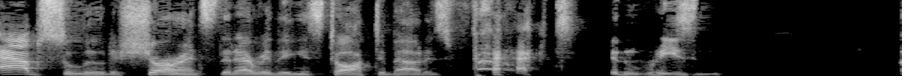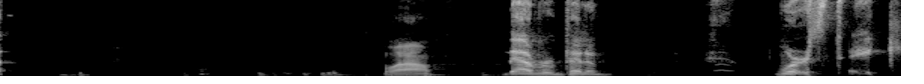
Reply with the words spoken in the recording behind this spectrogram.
absolute assurance that everything is talked about is fact and reason. Wow. Never been a worse take.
